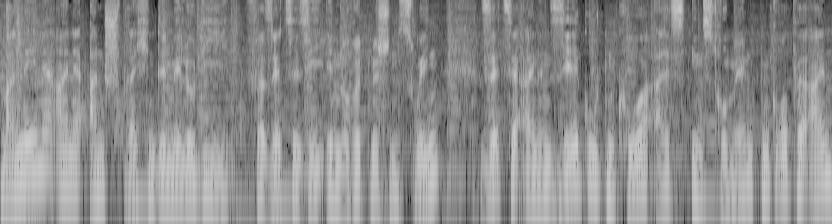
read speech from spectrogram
Man nehme eine ansprechende Melodie, versetze sie in rhythmischen Swing, setze einen sehr guten Chor als Instrumentengruppe ein,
